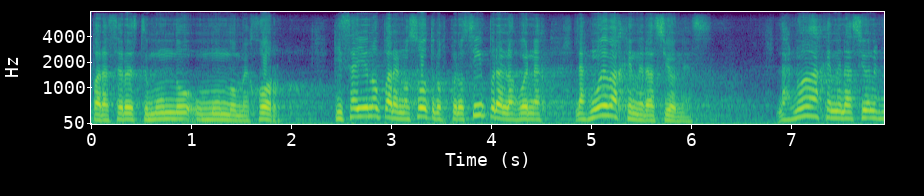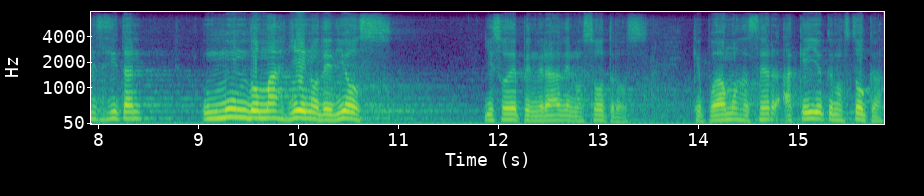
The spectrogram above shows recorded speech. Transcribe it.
para hacer de este mundo un mundo mejor. Quizá ya no para nosotros, pero sí para las buenas, las nuevas generaciones. Las nuevas generaciones necesitan un mundo más lleno de Dios y eso dependerá de nosotros, que podamos hacer aquello que nos toca,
